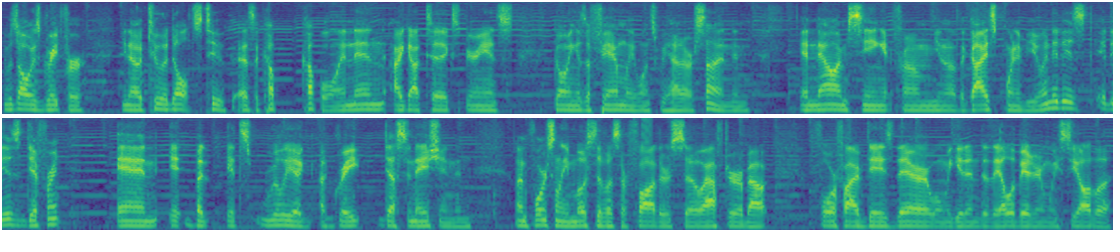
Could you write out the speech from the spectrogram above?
it was always great for you know two adults too as a coup couple. And then I got to experience going as a family once we had our son, and and now I'm seeing it from you know the guy's point of view, and it is it is different, and it but it's really a, a great destination, and unfortunately most of us are fathers, so after about four or five days there, when we get into the elevator and we see all the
